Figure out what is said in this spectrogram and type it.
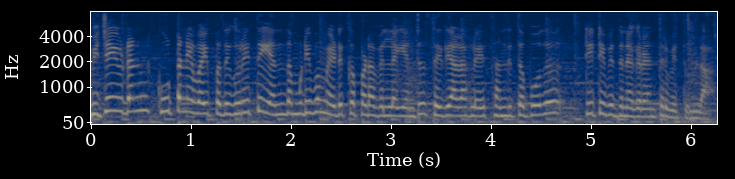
விஜயுடன் கூட்டணி வைப்பது குறித்து எந்த முடிவும் எடுக்கப்படவில்லை என்று செய்தியாளர்களை சந்தித்த போது டிடிவி தினகரன் தெரிவித்துள்ளார்.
